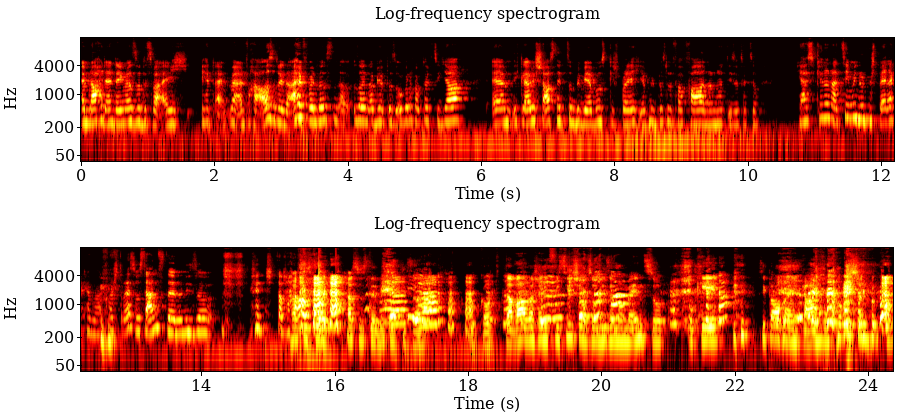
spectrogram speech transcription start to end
im Nachhinein denke ich so, das war eigentlich, ich hätte mir einfach eine Ausrede einfallen lassen sollen, aber ich habe das auch und gesagt, so, ja, ähm, ich glaube, ich schaffe es nicht zum Bewerbungsgespräch, ich habe mich ein bisschen verfahren. Und dann hat dieser gesagt so, ja, sie können auch zehn Minuten später kommen, kein Stress, was sonst denn? Und ich so, in Hast du es der wirklich gesagt? Oh Gott, da war wahrscheinlich für sie schon so dieser Moment so, okay, sie brauchen eigentlich gar nicht, wir kommen schon okay.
